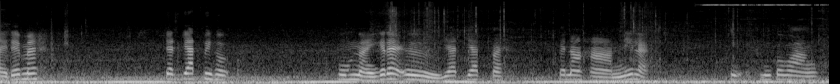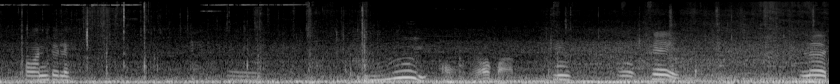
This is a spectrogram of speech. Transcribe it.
ส่ได้ไหมยัดยัดไปเถอะมุมไหนก็ได้เออ ยัดยัดไป เป็นอาหารนี่แหละนี่นี่ก็วางค้อนไปเลยเอออุ้ยออกแล้วบาทอืมโอเค เลิศ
